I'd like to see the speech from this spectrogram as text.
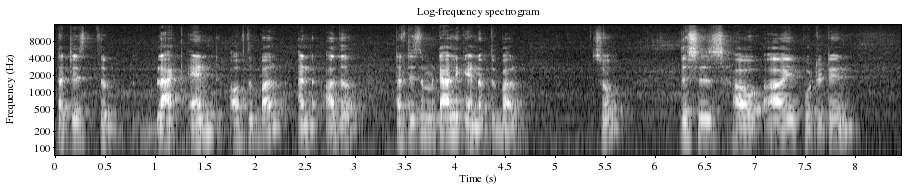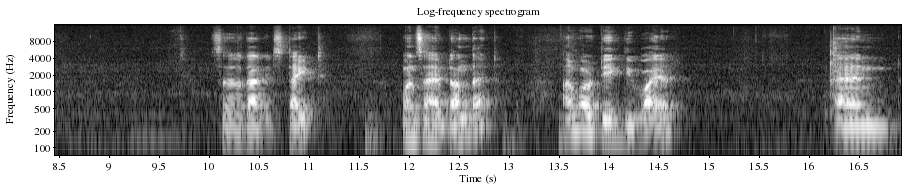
touches the black end of the bulb and the other touches the metallic end of the bulb. So this is how I put it in so that it's tight once I have done that I'm going to take the wire and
